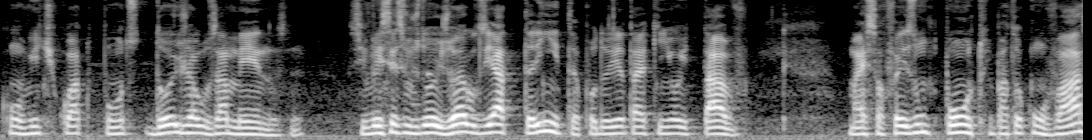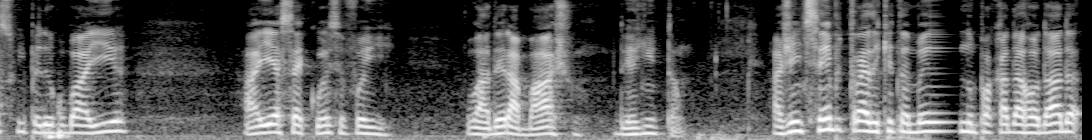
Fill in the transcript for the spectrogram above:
com 24 pontos, dois jogos a menos, né? Se vencesse os dois jogos, ia a 30, poderia estar aqui em oitavo. Mas só fez um ponto, empatou com o Vasco e perdeu pro Bahia. Aí a sequência foi ladeira abaixo desde então. A gente sempre traz aqui também no placar da rodada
